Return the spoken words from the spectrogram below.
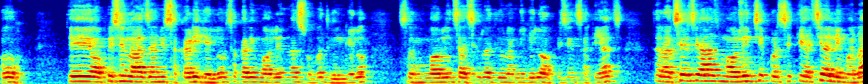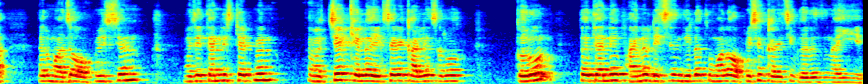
हो ते ऑपरेशनला आज आम्ही सकाळी गेलो सकाळी माऊलींना सोबत घेऊन गेलो. माऊलींचा आशीर्वाद घेऊन आम्ही गेलो ऑपरेशनसाठी आज. तर अक्षरशः आज माऊलींची परिस्थिती अशी आली मला. तर माझं ऑपरेशन म्हणजे त्यांनी स्टेटमेंट चेक केलं एक्सरे काढले सर्व करून. तर त्यांनी फायनल डिसिजन दिलं तुम्हाला ऑपरेशन करायची गरज नाही आहे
